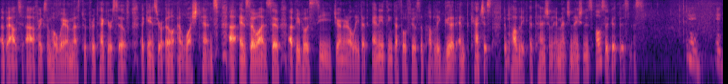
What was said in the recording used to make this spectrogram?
about, uh, for example, wear a mask to protect yourself against your own unwashed hands, uh, and so on. So uh, people see generally that anything that fulfills the public good and catches the public attention and imagination is also good business. Mm, mm.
